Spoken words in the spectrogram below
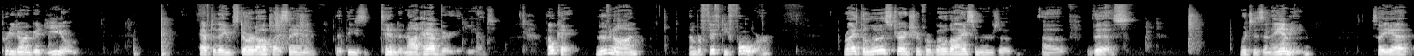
pretty darn good yield after they start off by saying that these tend to not have very good yields. Okay, moving on. Number 54, write the Lewis structure for both isomers of, of this, which is an amine. So you have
